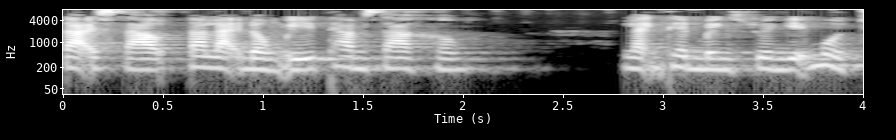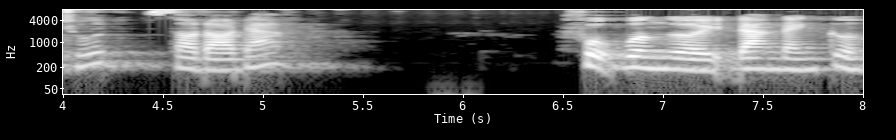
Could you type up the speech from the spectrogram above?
tại sao ta lại đồng ý tham gia không? Lãnh thiên minh suy nghĩ một chút, sau đó đáp. Phụ vương người đang đánh cược.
